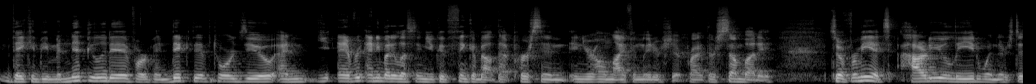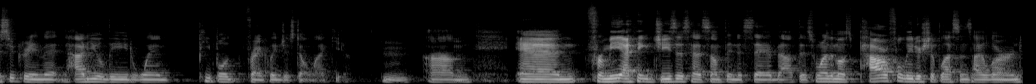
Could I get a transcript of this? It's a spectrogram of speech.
they can be manipulative or vindictive towards you. And you, every anybody listening you could think about that person in your own life and leadership right? There's somebody. So for me it's how do you lead when there's disagreement? And how do you lead when people frankly just don't like you? Um, and for me i think jesus has something to say about this. One of the most powerful leadership lessons i learned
